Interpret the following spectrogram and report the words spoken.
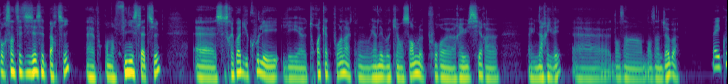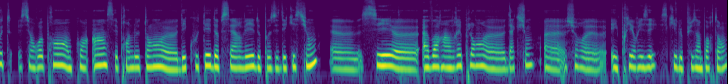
Pour synthétiser cette partie, euh, pour qu'on en finisse là-dessus, euh, ce serait quoi du coup les, les 3-4 points là qu'on vient d'évoquer ensemble pour euh, réussir euh, bah, une arrivée euh, dans, un, dans un job? Bah, écoute, si on reprend en point 1, c'est prendre le temps euh, d'écouter, d'observer, de poser des questions. Euh, c'est euh, avoir un vrai plan euh, d'action euh, euh, et prioriser, ce qui est le plus important.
